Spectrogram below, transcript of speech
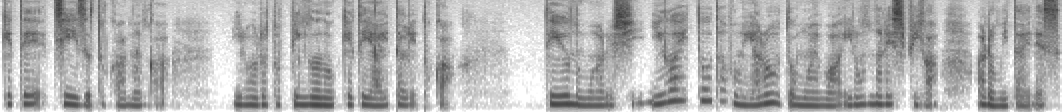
けてチーズとかなんか、いろいろトッピング乗っけて焼いたりとかっていうのもあるし、意外と多分やろうと思えばいろんなレシピがあるみたいです。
